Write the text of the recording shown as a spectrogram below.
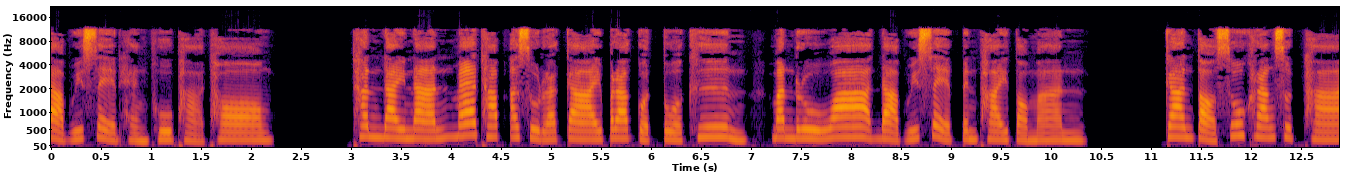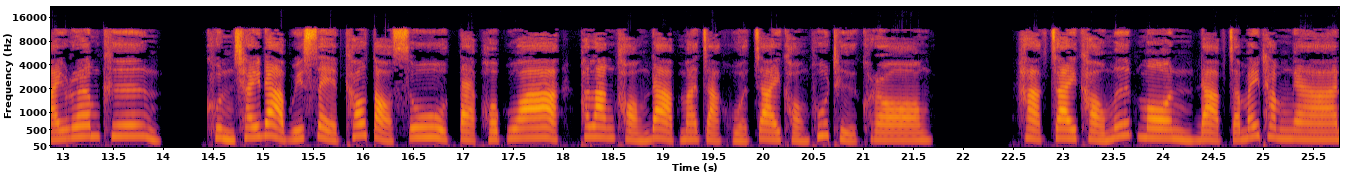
ดาบวิเศษแห่งภูผาทอง ทันใดนั้นแม่ทัพอสุรกายปรากฏตัวขึ้น มันรู้ว่าดาบวิเศษเป็นภัยต่อมัน การต่อสู้ครั้งสุดท้ายเริ่มขึ้น ขุนใช้ดาบวิเศษเข้าต่อสู้ แต่พบว่าพลังของดาบมาจากหัวใจของผู้ถือครอง หากใจเขามืดมน ดาบจะไม่ทำงาน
